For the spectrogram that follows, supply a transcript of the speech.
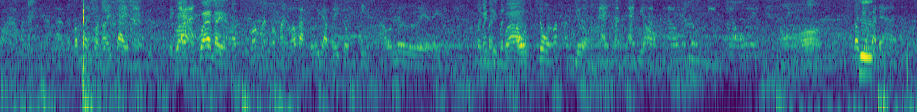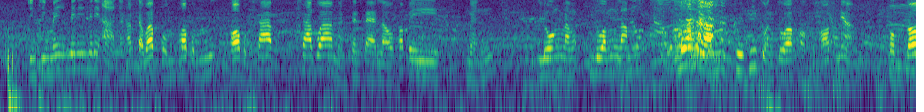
ความอะไรอย่างเงี้ยค่ะแล้วก็เหมือนเขาน้อยใจไหมเป็นว่าแค่ว่าอะไรอะครับ ว่าเหมือนประมาณว่าแบบเอออย่าไปโจมตีเขาเลย มือนหมายเหมือนถึงเหมือนว่าเขาโดนค่อนข้างเยอะเหมือนแฟกันนคลับแฟนพี่คอลัอบฟเราไปโจมตีเขาอะไรอย่างเงี้ยอ๋อ เราคือมีโอกาสได้อ่านจริงๆไม่ไม่ได้ไม่ได้อ่านนะครับ แต่ว่าผมพอผมพอผมทราบทราบว่าเหมือนแฟนๆเราเข้าไปเหมือนล้วงล้ำล้วงล้ำล้วงล้ำพื้นที่ส่วนตัวของออฟเนี่ย ผมก็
